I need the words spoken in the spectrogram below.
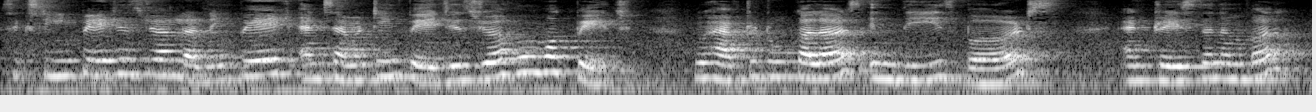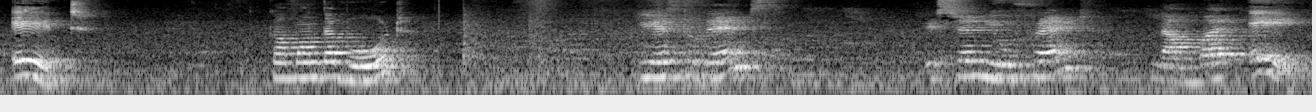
16 page is your learning page and 17 page is your homework page. You have to do colors in these birds and trace the number 8. Come on the board. Dear students, it's your new friend number 8.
